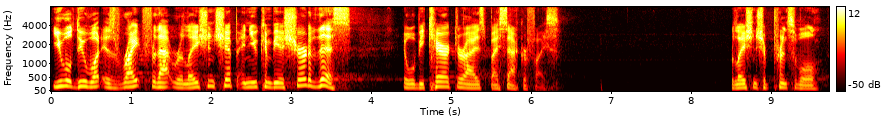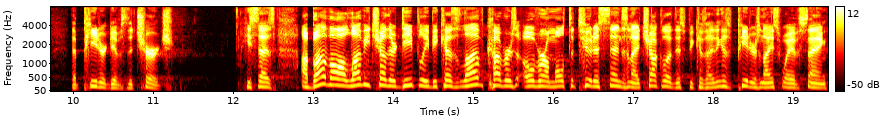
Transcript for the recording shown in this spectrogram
you will do what is right for that relationship, and you can be assured of this it will be characterized by sacrifice. Relationship principle that Peter gives the church. He says, above all, love each other deeply because love covers over a multitude of sins. And I chuckle at this because I think it's Peter's nice way of saying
